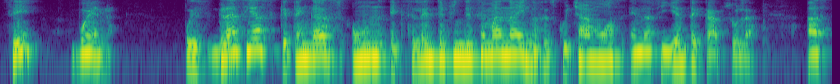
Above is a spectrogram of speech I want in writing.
¿sí? Bueno, pues gracias, que tengas un excelente fin de semana y nos escuchamos en la siguiente cápsula. Hasta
